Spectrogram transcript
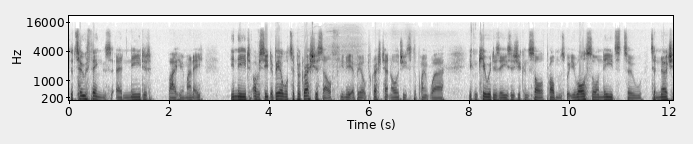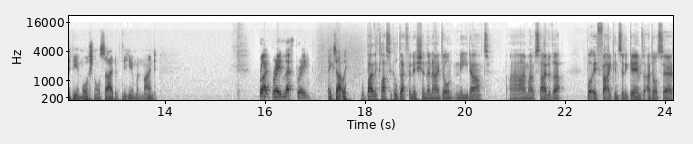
the two things are needed by humanity. You need obviously to be able to progress yourself. You need to be able to progress technology to the point where you can cure diseases, you can solve problems, but you also need to to nurture the emotional side of the human mind. Right brain, left brain. Exactly. Well, by the classical definition, then I don't need art. Uh, I'm outside of that. But if I consider games, I don't say I,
